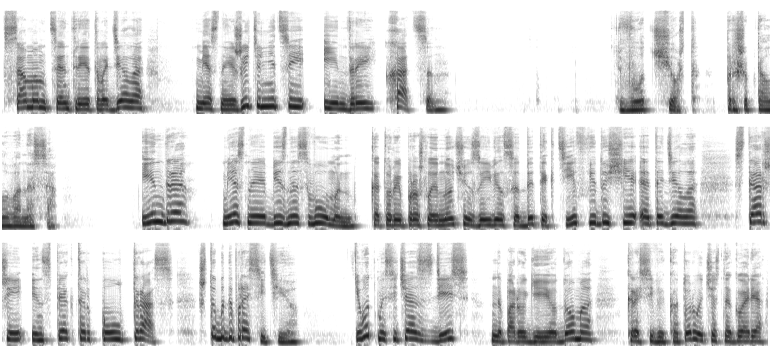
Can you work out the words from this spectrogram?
в самом центре этого дела, местной жительницей Индрой Хадсон. «Вот черт!» — прошептала Ванесса. Индра — местная бизнес которой прошлой ночью заявился детектив, ведущий это дело, старший инспектор Пол Трасс, чтобы допросить ее. И вот мы сейчас здесь, на пороге ее дома, красивый которого, честно говоря,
